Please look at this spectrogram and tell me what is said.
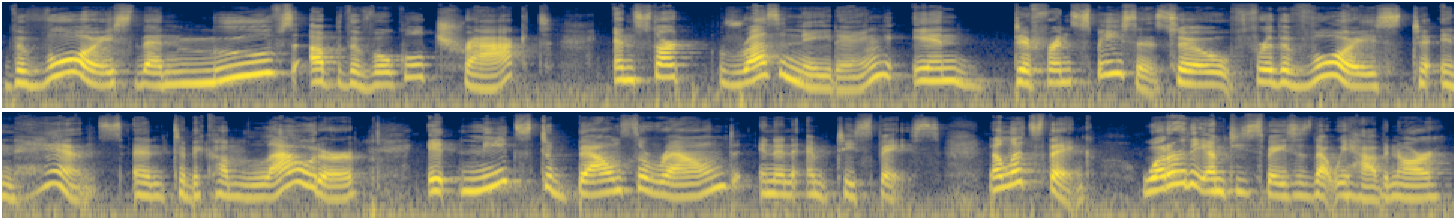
the voice then moves up the vocal tract and start resonating in different spaces. So for the voice to enhance and to become louder, it needs to bounce around in an empty space. Now let's think, what are the empty spaces that we have in our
